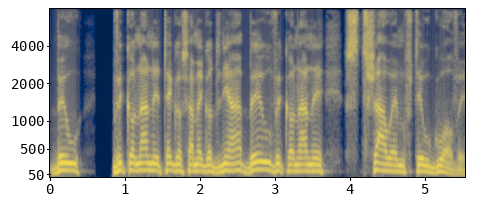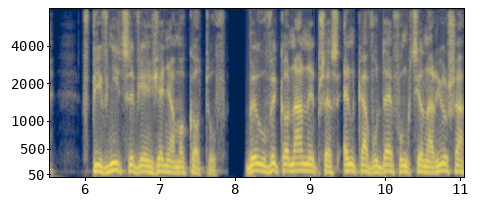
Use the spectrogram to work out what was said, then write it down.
był wykonany tego samego dnia, był wykonany strzałem w tył głowy w piwnicy więzienia Mokotów. Był wykonany przez NKWD funkcjonariusza,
